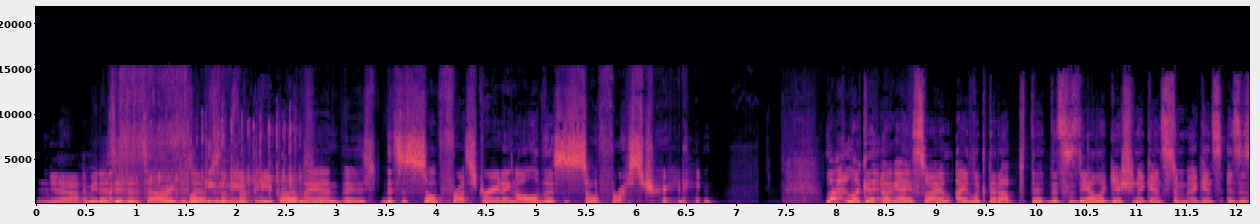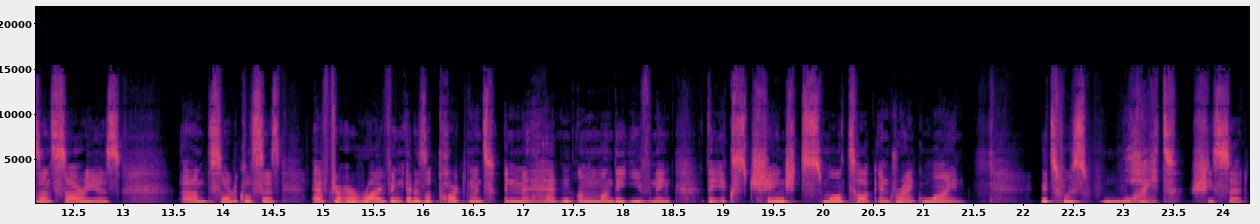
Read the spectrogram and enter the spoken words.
Yeah, I mean, Aziz Ansari deserves fucking some hate fucking people, privacy. man. This, this is so frustrating. All of this is so frustrating. Look, look at okay. So I I looked that up. This is the allegation against him against Aziz Ansari is. Um, this article says after arriving at his apartment in Manhattan on Monday evening, they exchanged small talk and drank wine. It was white, she said.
